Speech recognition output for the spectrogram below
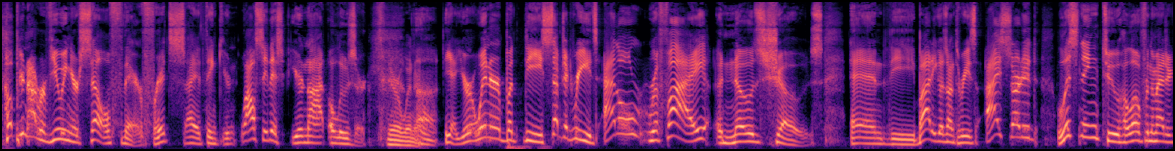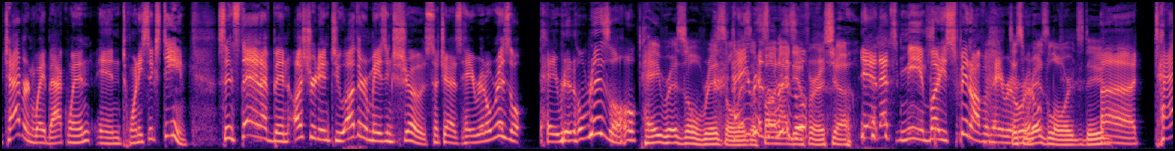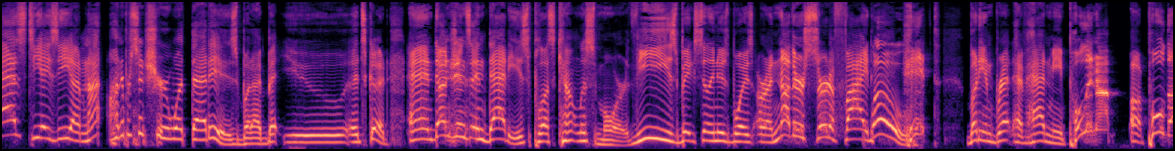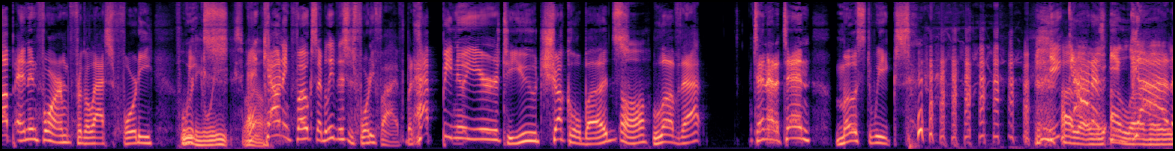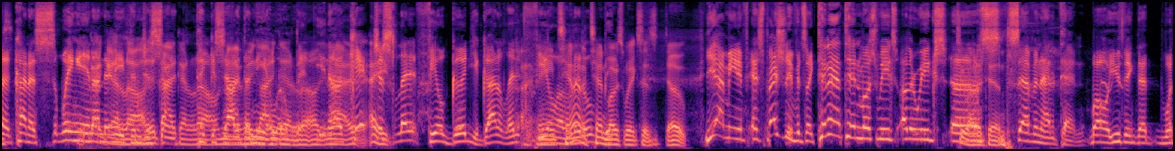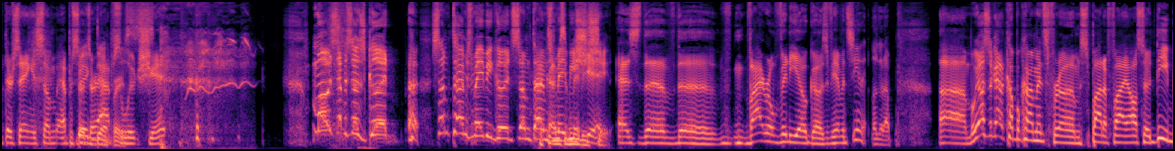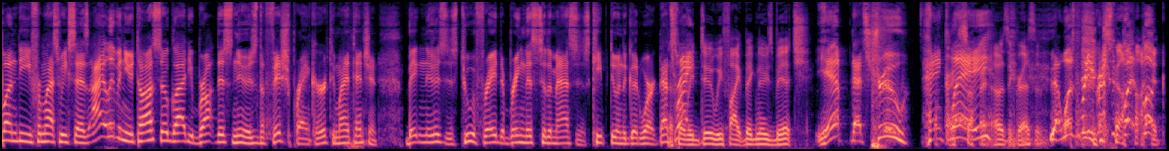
Hope you're not reviewing yourself there, Fritz. I think you're. Well, I'll say this: you're not a loser. You're a winner. Uh, yeah, you're a winner, but the subject reads Adol Rafai knows shows. And the body goes on to read I started listening to Hello from the Magic Tavern way back when in 2016. Since then, I've been ushered into other amazing shows such as Hey Riddle Rizzle. Hey Riddle Rizzle. hey Rizzle Rizzle Hey, is a Rizzle fun Rizzle. idea for a show. Yeah, that's me and Buddy's spinoff of Hey Riddle Just Riddle. Riz Lords, dude. Uh, Taz, T A Z, I'm not 100% sure what that is, but I bet you it's good. And Dungeons and Daddies, plus countless more. These big silly news boys are another certified Whoa. hit. Buddy and Brett have had me pulling up, uh, pulled up and informed for the last 40, 40 weeks. weeks, wow. And counting, folks. I believe this is 45. But Happy New Year to you, Chuckle Buds. Aw. Love that. 10 out of 10 most weeks. you gotta, you gotta kind of swing in underneath and just gotta of take a shot at the knee a little bit. You know, Yeah, can't hey. just let it feel good. You gotta let it I feel mean, 10 out of 10 bit. most weeks is dope. Yeah, I mean, if, especially if it's like 10 out of 10 most weeks, other weeks, uh, out of 10. 7 out of 10. Well, you think that what they're saying is some episodes Big are dippers. absolute shit. Most episodes good, sometimes maybe good, sometimes Sometimes maybe, maybe shit, shit. As the the viral video goes. If you haven't seen it, look it up. Um, we also got a couple comments from Spotify. Also, D Bundy from last week says, "I live in Utah. So glad you brought this news, the fish pranker, to my attention. Big news is too afraid to bring this to the masses. Keep doing the good work. That's, That's right. what we do. We fight big news, bitch. Yep, that's true. Hank Sorry, Lay. that was aggressive. That was pretty aggressive, but look,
